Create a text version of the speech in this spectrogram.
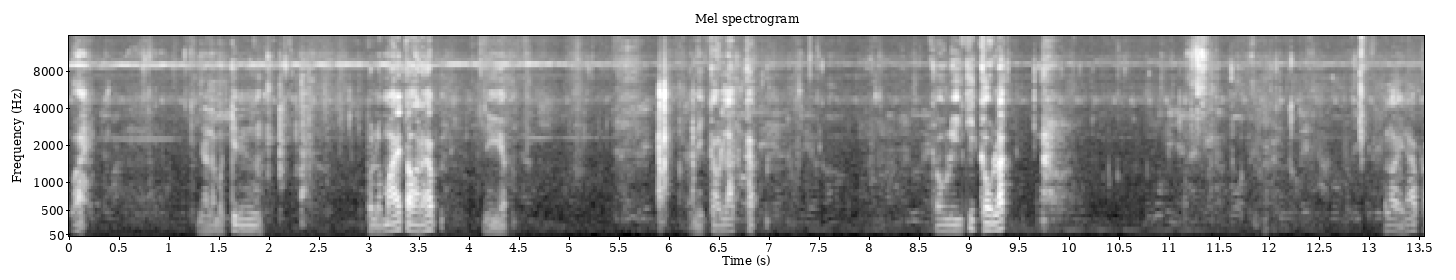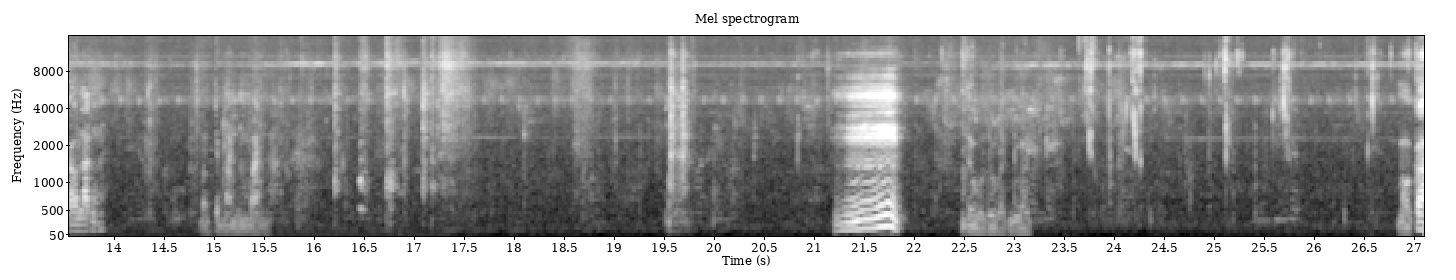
ไว้เดี๋ยวเรามากินผลไม้ต่อนะครับ นี่ครับ อันนี้เกาลักครับ เกาหลีที่เกาลัก อร่อยนะครับเกาลัก มันจะมันมันอืมดูดูกันดูกันหมอก็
